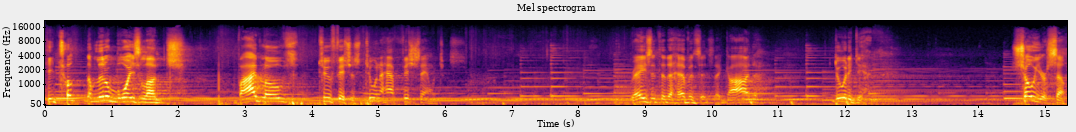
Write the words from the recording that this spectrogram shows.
he took the little boy's lunch, five loaves, two fishes, two and a half fish sandwiches raised it to the heavens and said, God, do it again. Show yourself.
